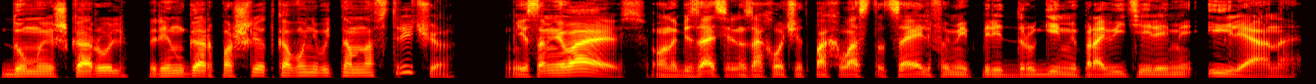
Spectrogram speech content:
Думаешь, король Рингар пошлет кого-нибудь нам навстречу? Не сомневаюсь, он обязательно захочет похвастаться эльфами перед другими правителями Илиана.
